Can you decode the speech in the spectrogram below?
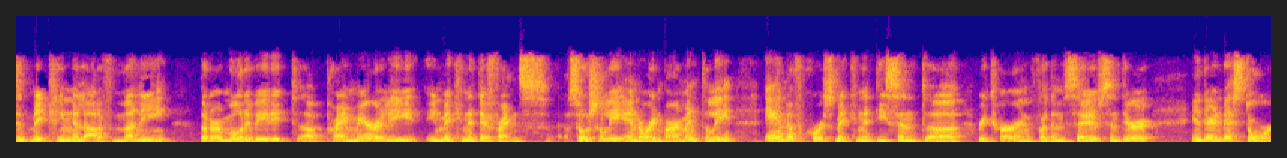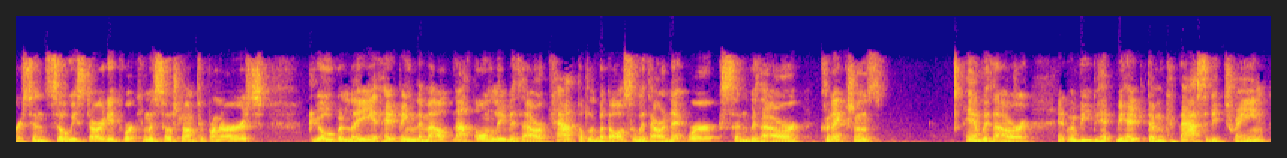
and making a lot of money, but are motivated uh, primarily in making a difference socially and or environmentally and of course making a decent uh, return for themselves and their and their investors. And so we started working with social entrepreneurs globally helping them out not only with our capital but also with our networks and with our connections and with our and we, we help them capacity train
